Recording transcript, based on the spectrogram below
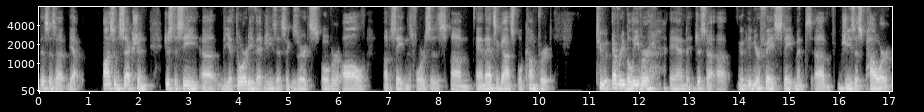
this is a yeah awesome section just to see uh, the authority that Jesus exerts over all of Satan's forces. Um, and that's a gospel comfort to every believer and just a, a an in your face statement of Jesus' power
